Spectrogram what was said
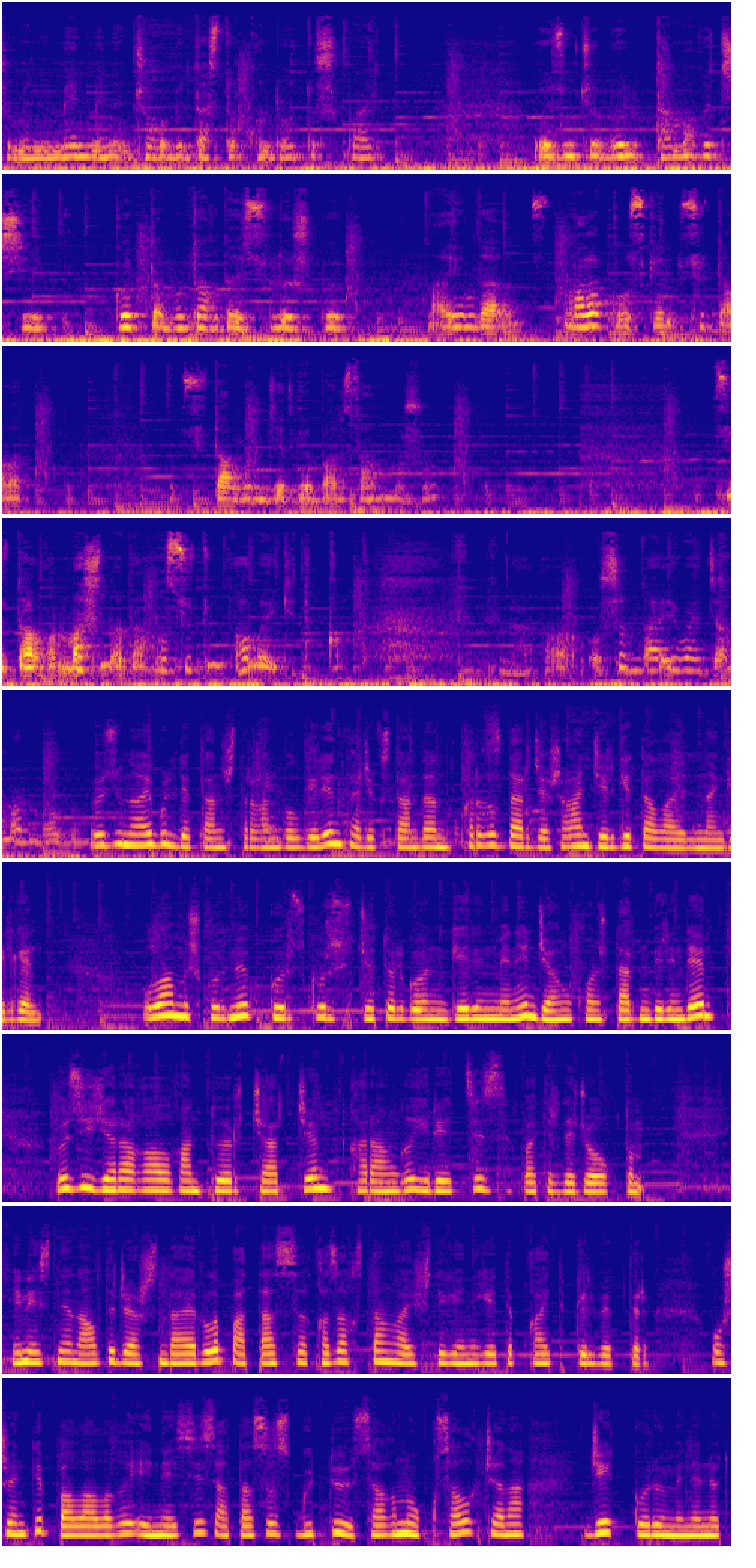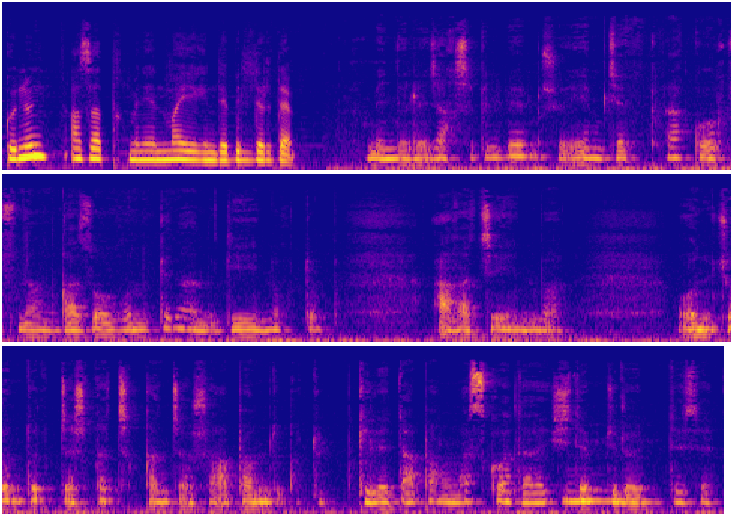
ушу мен менен чогуу бир дасторкондо отурушпайт өзүнчө бөлүп тамак ичишип көп да мурдагыдай сүйлөшпөйт айылда молокобуз келип сүт алат. Сүт алган жерге барсам ушу сүт алган машинадагы сүтүмдү албай кетип калды. Ошондо аябай жаман болдум. Өзүн айгүл деп тааныштырган бул келин тажикстандын кыргыздар жашаган жергитал айылынан келген улам үшкүрүнүп күрс күрс жөтөлгөн келин менен жаңы конуштардын биринде өзү ижарага алган төрт чарчы караңгы иретсиз батирде жолуктум энесинен алты жашында айрылып атасы казакстанга иштегени кетип кайтып келбептир. Ошентип балалыгы энесиз атасыз күтүү сагынуу кусалык жана жек көрүү менен өткөнүн азаттык менен маегинде билдирди. Мен деле жакшы билбейм ушу эмчек рак оорусунан каза болгон экен аны кийин уктум ага чейинбы он үч он төрт жашка чыкканча ошо апамды күтүп келет апаң москвада иштеп жүрөт десе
